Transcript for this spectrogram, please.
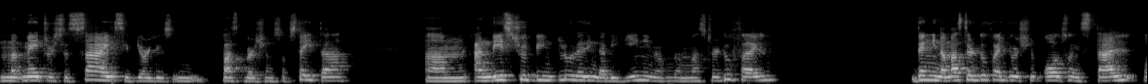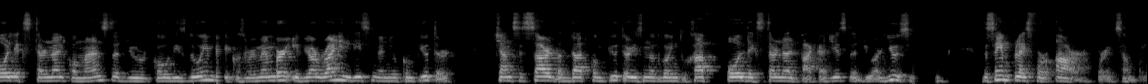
matrix size if you're using past versions of Stata. Um, and this should be included in the beginning of the master do file. Then in the master do file, you should also install all external commands that your code is doing, because remember, if you're running this in a new computer, chances are that that computer is not going to have all the external packages that you are using. The same applies for R, for example.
